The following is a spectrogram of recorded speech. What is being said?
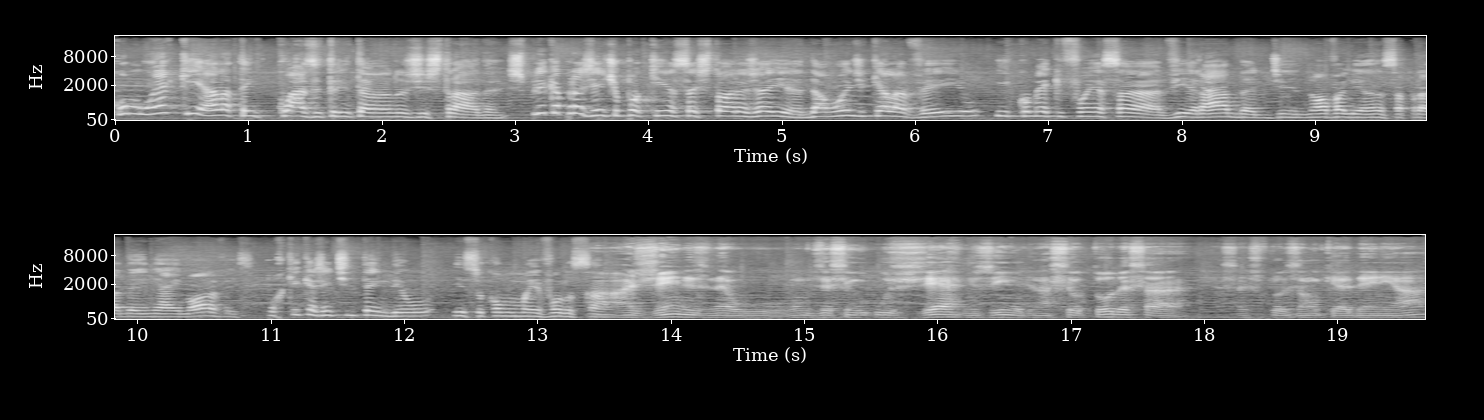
Como é que ela tem quase 30 anos de estrada? Explica pra gente um pouquinho essa história, Jair. Da onde que ela veio e como é que foi essa virada de nova aliança para a DNA Imóveis? Por que, que a gente entendeu isso como uma evolução? A Gênesis, né? O, vamos dizer assim, o germezinho que nasceu toda essa essa explosão que é DNA,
